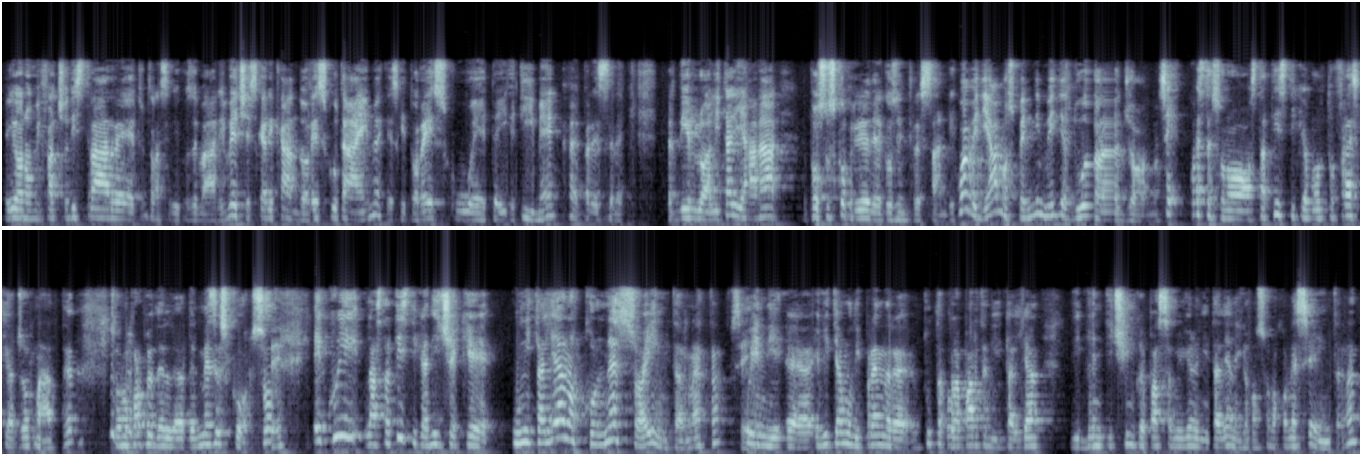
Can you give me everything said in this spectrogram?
io non mi faccio distrarre, tutta una serie di cose varie. Invece scaricando Rescue Time, che è scritto Rescue e Time, per, essere, per dirlo all'italiana, posso scoprire delle cose interessanti. Qua vediamo, spende in media due ore al giorno. Sì, queste sono statistiche molto fresche e aggiornate, sono proprio del, del mese scorso. Sì. E qui la statistica dice che un italiano connesso a internet, Sì. quindi eh, evitiamo di prendere tutta quella parte di, italiani, di 25 passa milioni di italiani che non sono connessi a internet,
